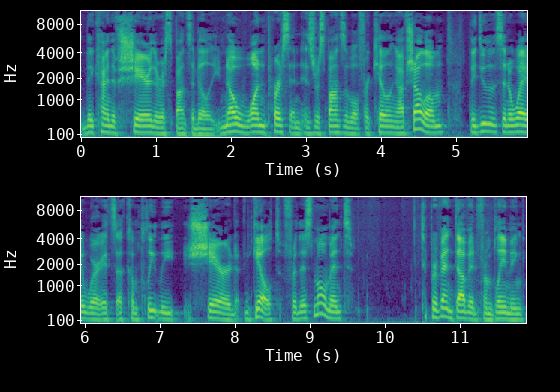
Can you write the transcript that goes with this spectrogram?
they kind of share the responsibility. No one person is responsible for killing Avshalom. They do this in a way where it's a completely shared guilt for this moment to prevent David from blaming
